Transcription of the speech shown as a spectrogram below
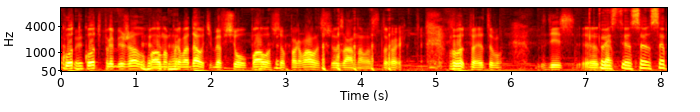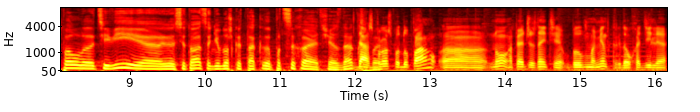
Код, код пробежал, упал на провода, у тебя все упало, все порвалось, все заново строить. Вот, поэтому здесь... Э, То есть э, с, Apple TV э, ситуация немножко так подсыхает сейчас, да? Да, спрос подупал, но, опять же, знаете, был момент, когда уходили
